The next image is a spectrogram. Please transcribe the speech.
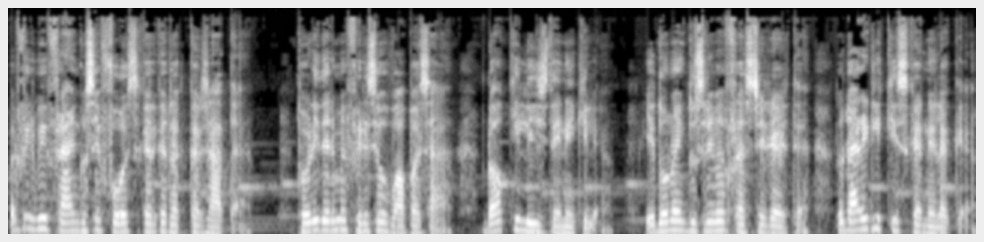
पर फिर भी फ्रैंक उसे फोर्स करके रख कर जाता है। थोड़ी देर में फिर से वो वापस आया, डॉग की लीज देने के लिए। ये दोनों एक दूसरे पर फ्रस्ट्रेटेड थे तो डायरेक्टली किस करने लग गया।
